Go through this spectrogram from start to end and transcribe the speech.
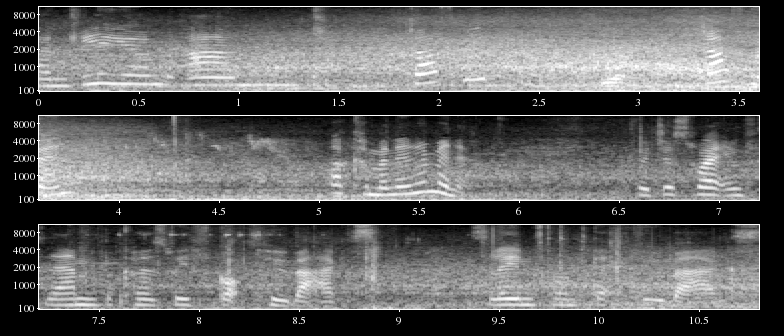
and Liam and Jasmine. Yeah. Jasmine are coming in a minute. We're just waiting for them because we've got two bags. Liam's going to get poo bags.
